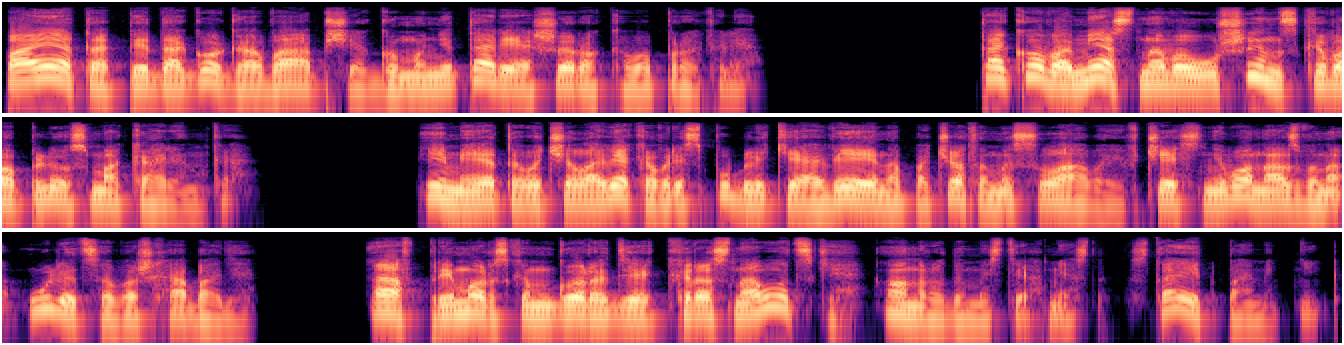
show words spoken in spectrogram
поэта, педагога, вообще гуманитария широкого профиля. Такого местного Ушинского плюс Макаренко. Имя этого человека в республике овеяно почетом и славой, в честь него названа улица в Ашхабаде. А в приморском городе Красноводске, он родом из тех мест, стоит памятник.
